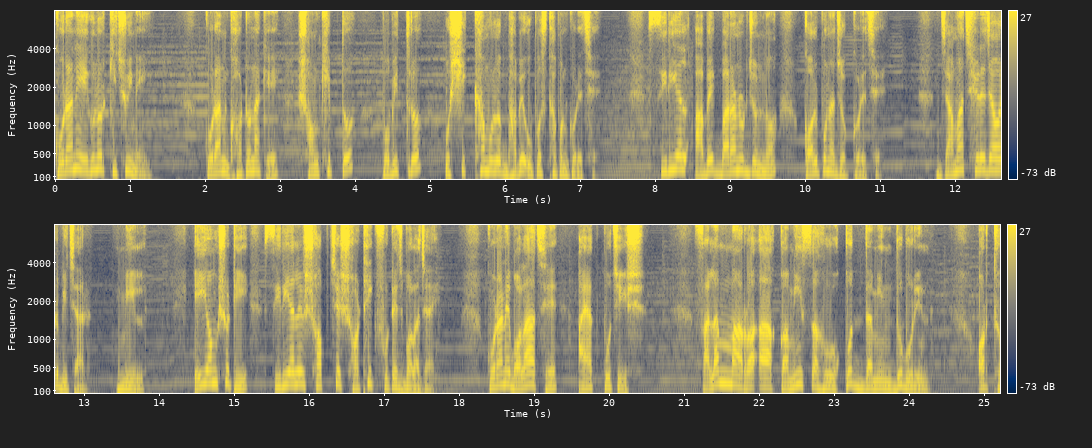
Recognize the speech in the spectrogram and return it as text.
কোরআনে এগুলোর কিছুই নেই। কোরআন ঘটনাকে সংক্ষিপ্ত, পবিত্র ও শিক্ষামূলকভাবে উপস্থাপন করেছে। সিরিয়াল আবেগ বাড়ানোর জন্য কল্পনা যোগ করেছে। জামা ছেড়ে যাওয়ার বিচার, মিল। এই অংশটি সিরিয়ালের সবচেয়ে সঠিক ফুটেজ বলা যায়। কোরআনে বলা আছে আয়াত পঁচিশ ফালাম্মা রা কমিসাহু কুদ্দামিন দুবুরিন। অর্থ,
